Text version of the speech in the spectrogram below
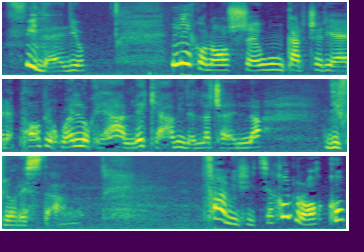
Fidelio. Lì conosce un carceriere, proprio quello che ha le chiavi della cella di Florestano. fa amicizia con Rocco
